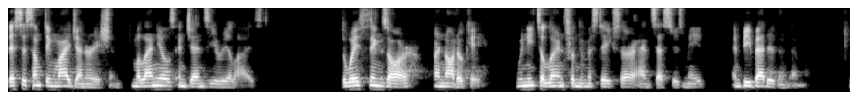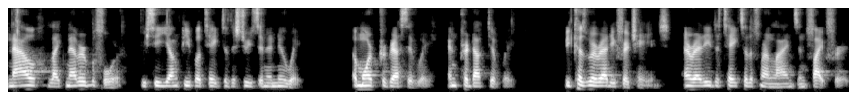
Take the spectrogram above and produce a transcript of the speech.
This is something my generation, millennials and Gen Z, realized. The way things are are not okay. We need to learn from the mistakes our ancestors made and be better than them. Now, like never before, we see young people take to the streets in a new way, a more progressive way and productive way because we're ready for change and ready to take to the front lines and fight for it.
